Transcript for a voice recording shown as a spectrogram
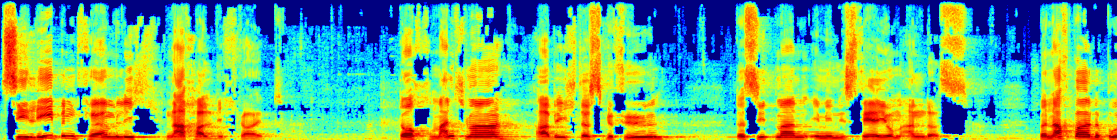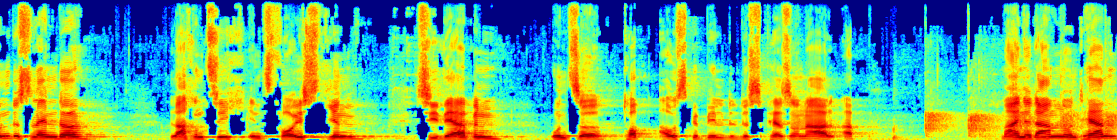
Sie leben förmlich Nachhaltigkeit. Doch manchmal habe ich das Gefühl, das sieht man im Ministerium anders. Benachbarte Bundesländer lachen sich ins Fäustchen. Sie werben unser top ausgebildetes Personal ab. Meine Damen und Herren,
